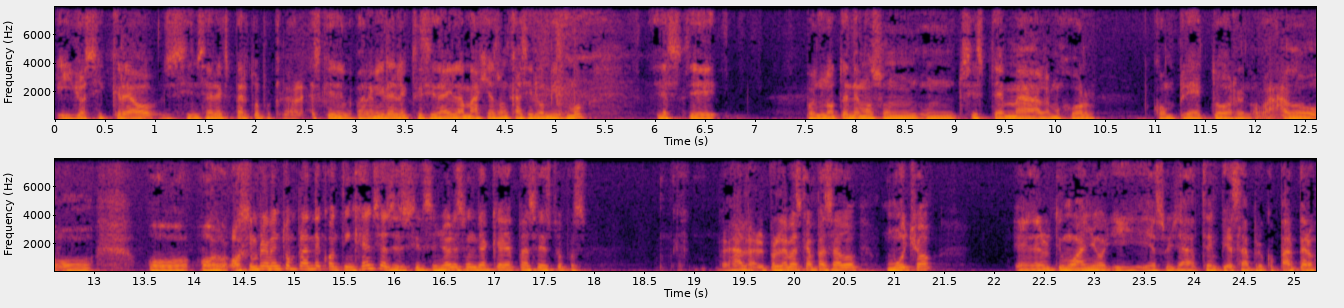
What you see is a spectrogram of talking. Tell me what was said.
y yo sí creo, sin ser experto, porque la verdad es que para mí la electricidad y la magia son casi lo mismo, este, pues no tenemos un, un sistema a lo mejor completo, renovado o, o, o, o, simplemente un plan de contingencias, es decir, señores, un día que pase esto, pues el problema es que han pasado mucho en el último año y eso ya te empieza a preocupar, pero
